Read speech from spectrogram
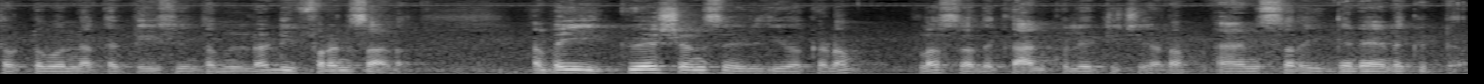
തൊട്ട് മുന്നത്തെ ടി സിയും തമ്മിലുള്ള ഡിഫറൻസ് ആണ്. അപ്പോൾ ഈ ഇക്വേഷൻസ് എഴുതി വെക്കണം. പ്ലസ് അത് കാൽക്കുലേറ്റ് ചെയ്യണം. ആൻസർ ഇങ്ങനെയാണ് കിട്ടുക.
